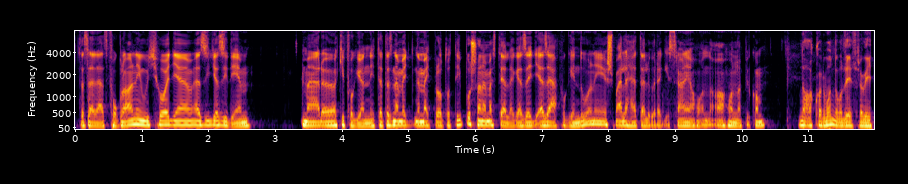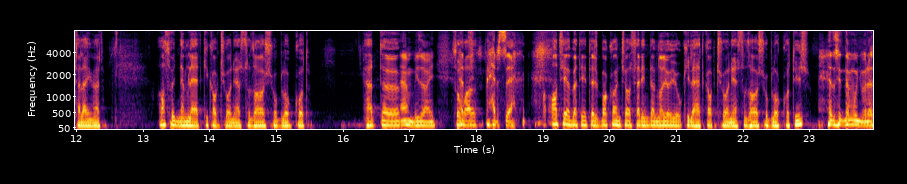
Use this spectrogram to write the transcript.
tehát le lehet foglalni, úgyhogy ez így az idén már ki fog jönni. Tehát ez nem egy, nem egy prototípus, hanem ez tényleg ez, egy, ez el fog indulni, és már lehet előregisztrálni a, honla, a honlapjukon. Na, akkor mondom az észrevételeimet. Az, hogy nem lehet kikapcsolni ezt az alsó blokkot, Hát, nem bizony. Szóval hát, persze. Acélbetétes bakancsal szerintem nagyon jó ki lehet kapcsolni ezt az alsó blokkot is. Ez nem úgy van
